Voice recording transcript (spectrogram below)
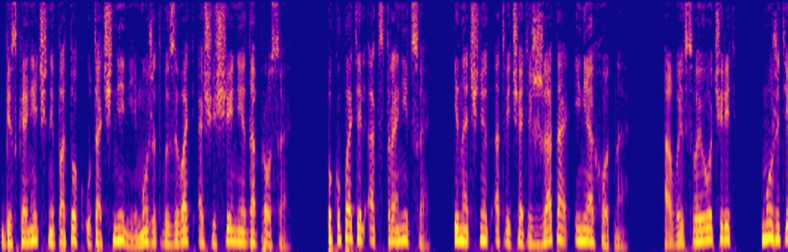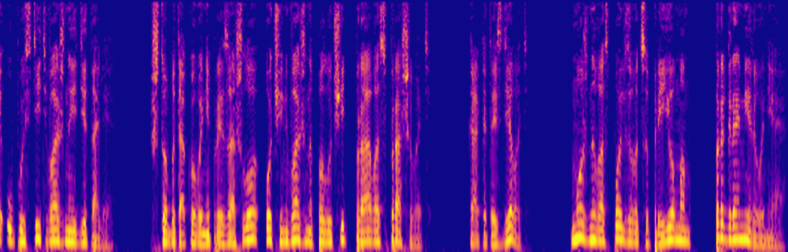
Бесконечный поток уточнений может вызывать ощущение допроса. Покупатель отстранится и начнет отвечать сжато и неохотно. А вы, в свою очередь, можете упустить важные детали. Чтобы такого не произошло, очень важно получить право спрашивать. Как это сделать? Можно воспользоваться приемом программирования,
